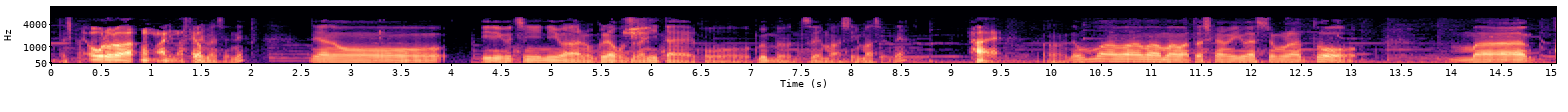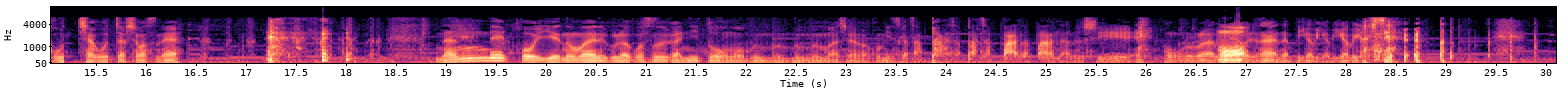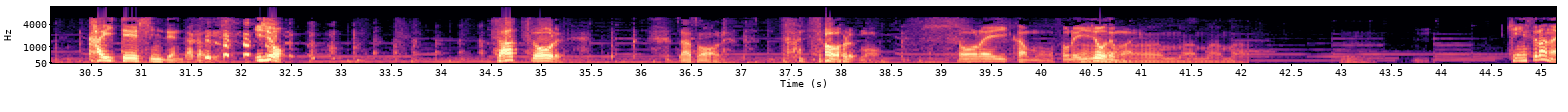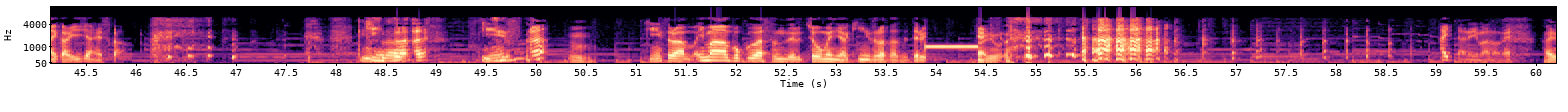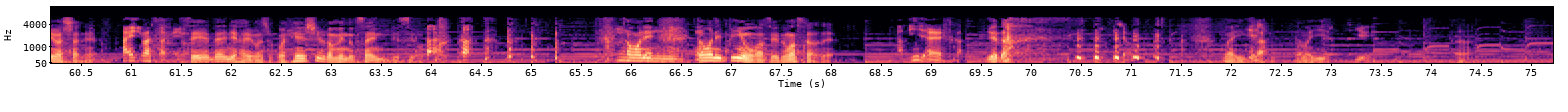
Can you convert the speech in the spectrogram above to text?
確か。オーロラ、うん、ありますありよ。ますよね。で、あのー入り口には、あの、グラゴスが2体、こう、ブンブン杖回していますよね。はい。うんでも、まあまあまあまあ、私から言わせてもらうと、まあ、ごっちゃごっちゃしてますね。なんで、こう、家の前でグラゴスが2頭もブンブンブンブン回しながら、こう、水がザッパーザッパーザッパーザッパーなるし、オーロラのじゃないな、ビカビカビカビカして。海底神殿だからです。以上ザッツオールザソール。ザッツオールもう。それ以下も、それ以上でもない。あーまあまあまあ。金すらないからいいじゃないですか。金 金すらだ、金すら？うん。金すら、今僕が住んでる町名には金すら立ててる。ありま 入ったね、今のね。入りましたね。入りましたね、今。盛大に入りました。これ編集がめんどくさいんですよ。たまにたまにピンを忘れてますからね。あいいんじゃないですか。いやだ。まあいいか。まあいいや。いえうん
